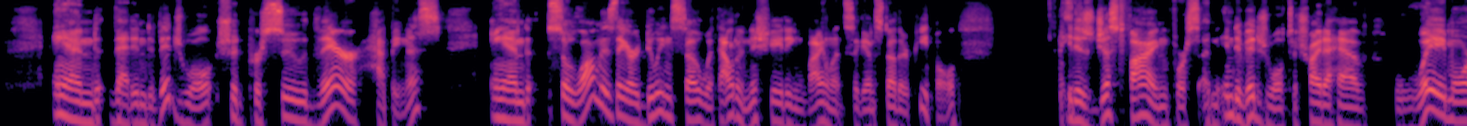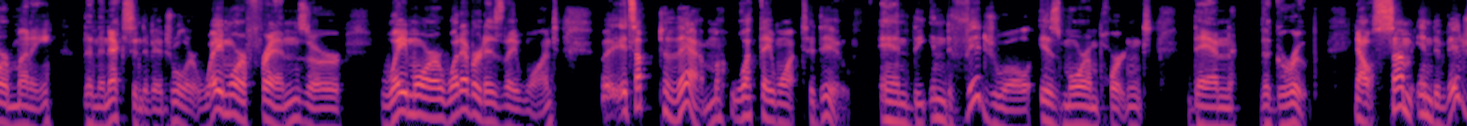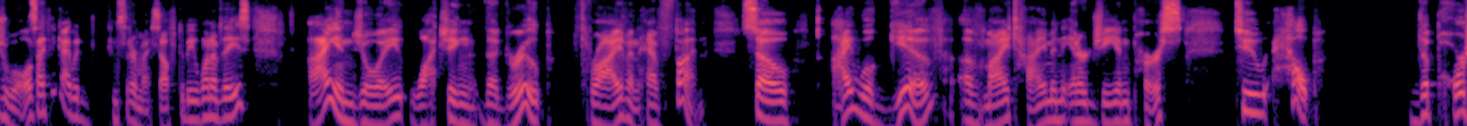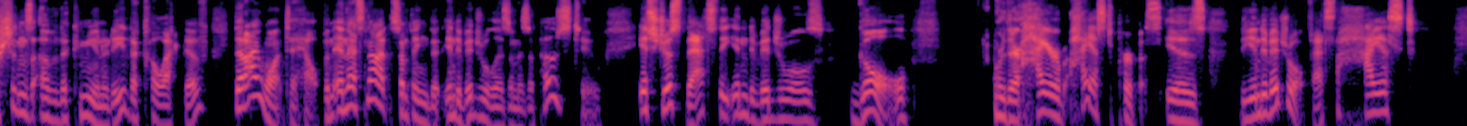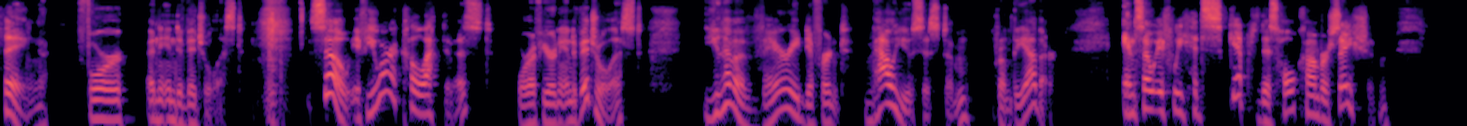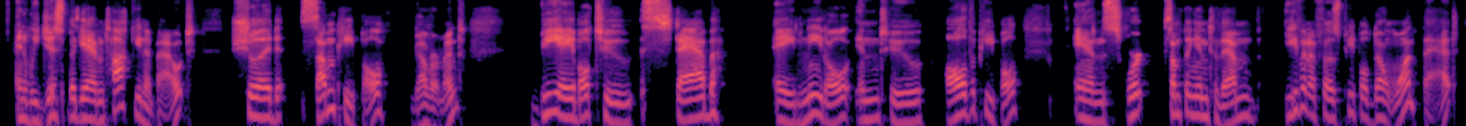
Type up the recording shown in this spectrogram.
and that individual should pursue their happiness and so long as they are doing so without initiating violence against other people it is just fine for an individual to try to have way more money than the next individual or way more friends or way more whatever it is they want it's up to them what they want to do and the individual is more important than the group now, some individuals, I think I would consider myself to be one of these. I enjoy watching the group thrive and have fun. So I will give of my time and energy and purse to help the portions of the community, the collective that I want to help. And, and that's not something that individualism is opposed to. It's just that's the individual's goal or their higher highest purpose is the individual. That's the highest thing for an individualist. So, if you are a collectivist or if you're an individualist, you have a very different value system from the other. And so, if we had skipped this whole conversation and we just began talking about should some people, government, be able to stab a needle into all the people and squirt something into them even if those people don't want that.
